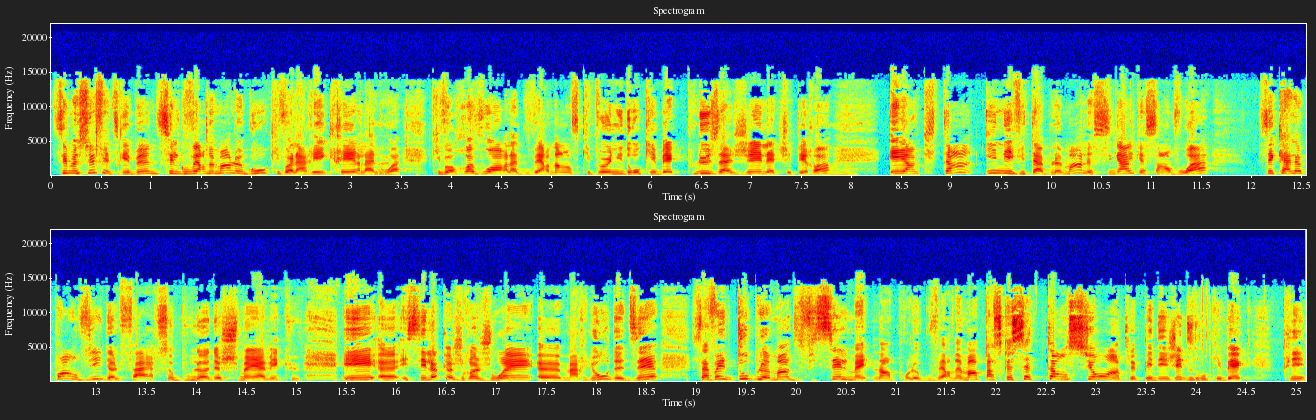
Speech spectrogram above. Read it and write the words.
C'est Monsieur Fitzgibbon, c'est le gouvernement Legault qui va la réécrire la loi, qui va revoir la gouvernance, qui veut un Hydro-Québec plus agile, etc. Mm-hmm. Et en quittant inévitablement le signal que ça envoie c'est qu'elle n'a pas envie de le faire, ce bout-là de chemin avec eux. Et, euh, et c'est là que je rejoins euh, Mario de dire, ça va être doublement difficile maintenant pour le gouvernement parce que cette tension entre le PDG d'Hydro-Québec puis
